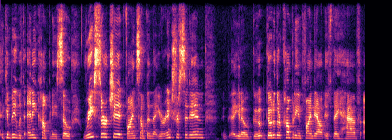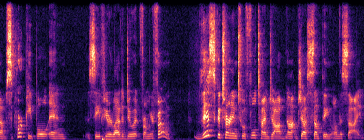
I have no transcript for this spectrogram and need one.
It can be with any company. So research it, find something that you're interested in, you know, go, go to their company and find out if they have um, support people and see if you're allowed to do it from your phone. This could turn into a full-time job, not just something on the side.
